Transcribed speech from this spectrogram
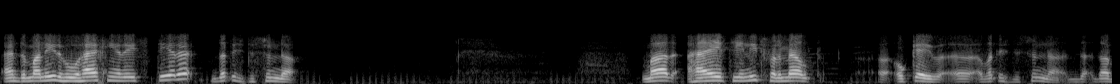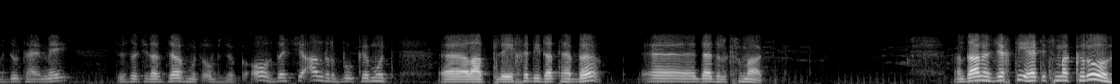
En de manier hoe hij ging reciteren, dat is de sunnah. Maar hij heeft hier niet vermeld, uh, oké, uh, wat is de sunnah? Daar bedoelt hij mee. Dus dat je dat zelf moet opzoeken. Of dat je andere boeken moet uh, laten plegen die dat hebben duidelijk gemaakt. En daarna zegt hij, het is makroh,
